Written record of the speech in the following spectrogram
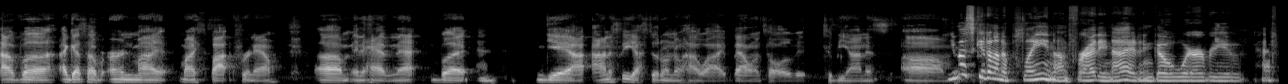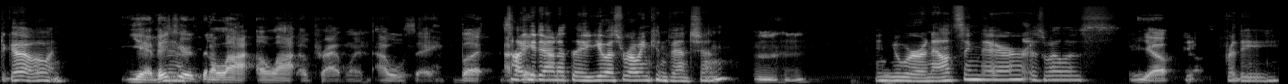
I've uh, I guess I've earned my my spot for now, um, and having that. But yeah, honestly, I still don't know how I balance all of it. To be honest, um, you must get on a plane on Friday night and go wherever you have to go. And yeah, this yeah. year has been a lot, a lot of traveling. I will say, but I saw think, you down at the U.S. Rowing Convention, mm-hmm. and you were announcing there as well as yeah for the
